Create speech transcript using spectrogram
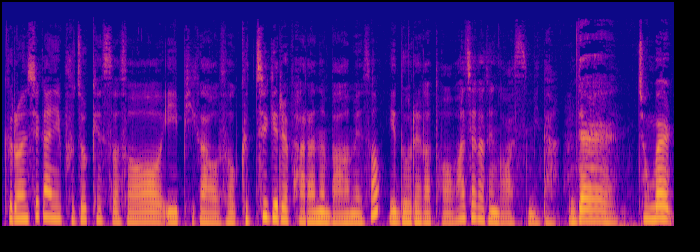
그런 시간이 부족했어서 이 비가 어서 그치기를 바라는 마음에서 이 노래가 더 화제가 된 것 같습니다. 네, 정말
